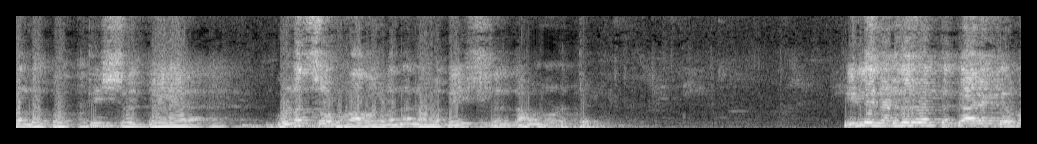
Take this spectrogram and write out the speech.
ಒಂದು ಭಕ್ತಿ ಶ್ರದ್ಧೆಯ ಗುಣ ಸ್ವಭಾವಗಳನ್ನು ನಮ್ಮ ದೇಶದಲ್ಲಿ ನಾವು ನೋಡುತ್ತೇವೆ ಇಲ್ಲಿ ನಡೆದಿರುವಂತಹ ಕಾರ್ಯಕ್ರಮ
